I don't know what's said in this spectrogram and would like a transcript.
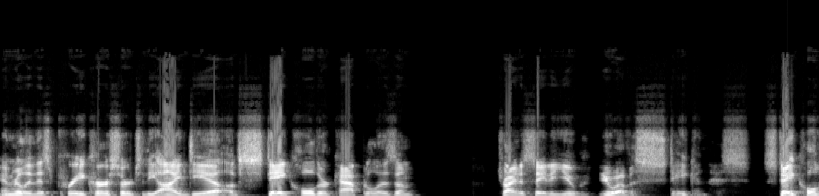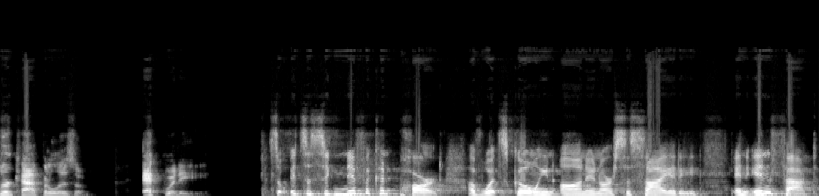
and really this precursor to the idea of stakeholder capitalism, trying to say to you, you have a stake in this. Stakeholder capitalism, equity. So it's a significant part of what's going on in our society. And in fact,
